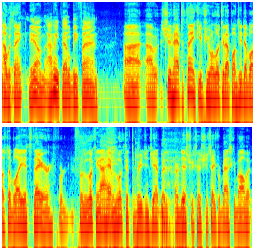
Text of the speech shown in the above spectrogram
I would think. Yeah, I think that'll be fine. Uh, I shouldn't have to think. If you want to look it up on TSSAA, it's there for for the looking. I haven't looked at the regions yet, but or districts, I should say, for basketball. But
